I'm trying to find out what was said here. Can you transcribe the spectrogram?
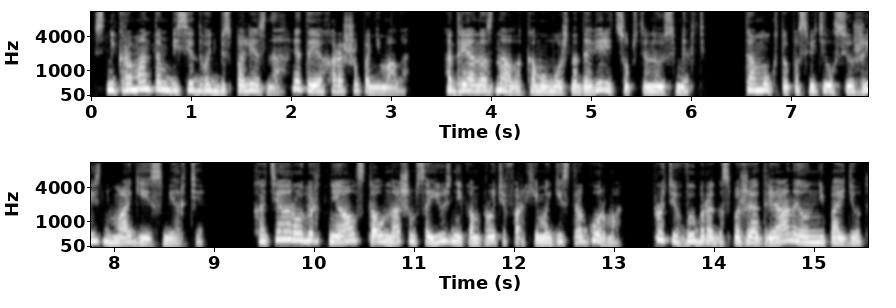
С некромантом беседовать бесполезно, это я хорошо понимала. Адриана знала, кому можно доверить собственную смерть. Тому, кто посвятил всю жизнь магии смерти. Хотя Роберт Ниал стал нашим союзником против архимагистра Горма, против выбора госпожи Адрианы он не пойдет.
